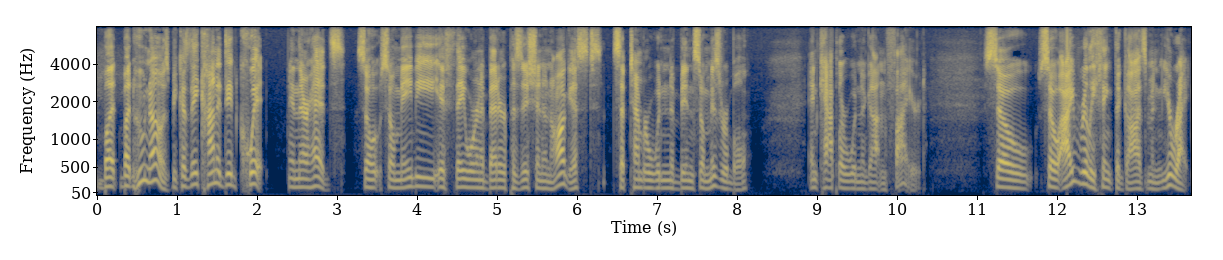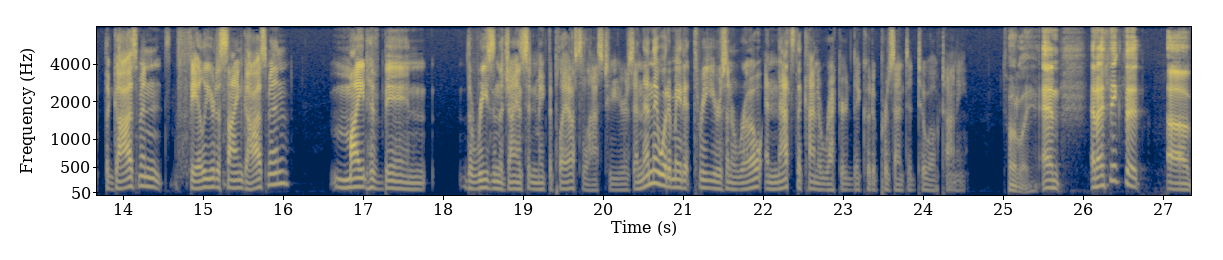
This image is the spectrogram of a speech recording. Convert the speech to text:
but but who knows? Because they kind of did quit in their heads. So so maybe if they were in a better position in August, September wouldn't have been so miserable, and Kapler wouldn't have gotten fired. So so I really think the Gausman, You're right. The Gausman failure to sign Gausman might have been the reason the Giants didn't make the playoffs the last two years, and then they would have made it three years in a row, and that's the kind of record they could have presented to Ohtani. Totally, and and I think that uh,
